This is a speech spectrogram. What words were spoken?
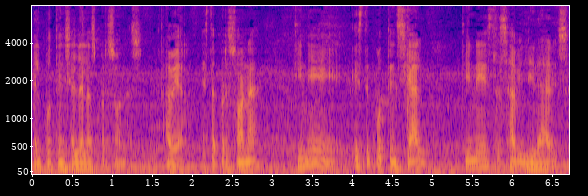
el potencial de las personas. A ver, esta persona tiene este potencial, tiene estas habilidades,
